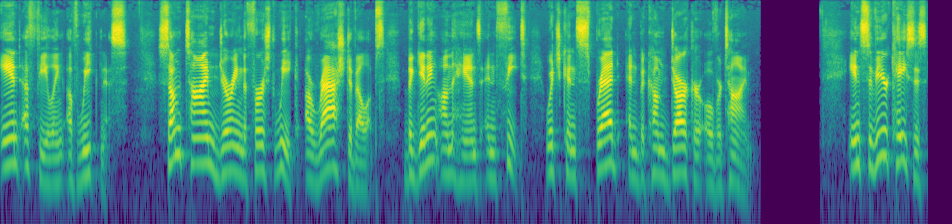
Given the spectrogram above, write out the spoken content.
and a feeling of weakness. Sometime during the first week, a rash develops, beginning on the hands and feet, which can spread and become darker over time. In severe cases,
